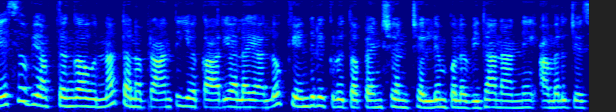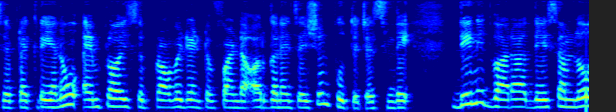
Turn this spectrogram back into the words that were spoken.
దేశవ్యాప్తంగా ఉన్న తన ప్రాంతీయ కార్యాలయాల్లో కేంద్రీకృత పెన్షన్ చెల్లింపుల విధానాన్ని అమలు చేసే ప్రక్రియను ఎంప్లాయీస్ ప్రావిడెంట్ ఫండ్ ఆర్గనైజేషన్ పూర్తి చేసింది. దీని ద్వారా దేశంలో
